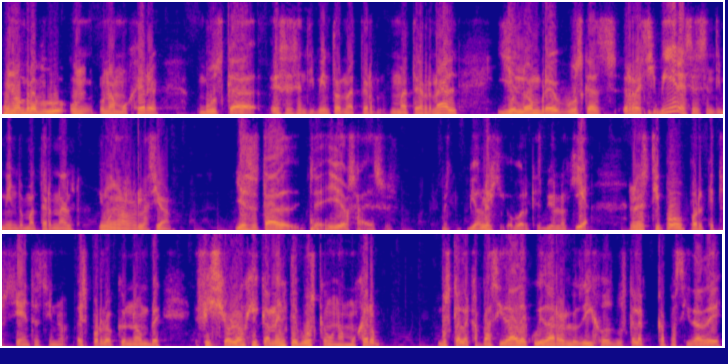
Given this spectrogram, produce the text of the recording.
un hombre, un- una mujer busca ese sentimiento mater- maternal y el hombre busca recibir ese sentimiento maternal en una relación. Y eso está, y, o sea, eso es es biológico, porque es biología. No es tipo porque tú sientes, sino es por lo que un hombre fisiológicamente busca una mujer. Busca la capacidad de cuidar a los hijos, busca la capacidad de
